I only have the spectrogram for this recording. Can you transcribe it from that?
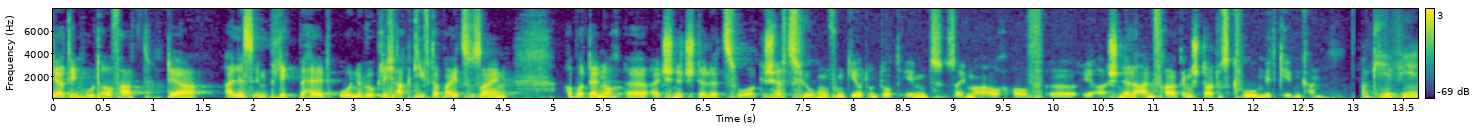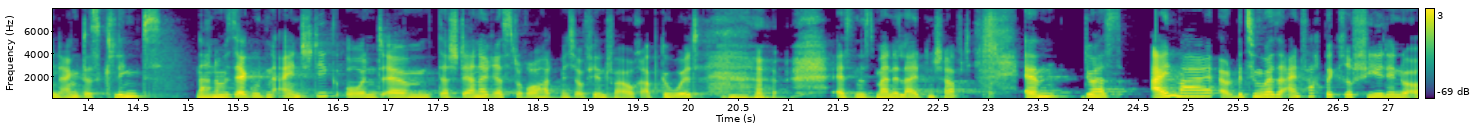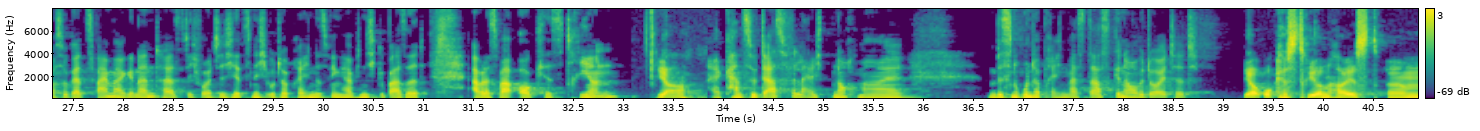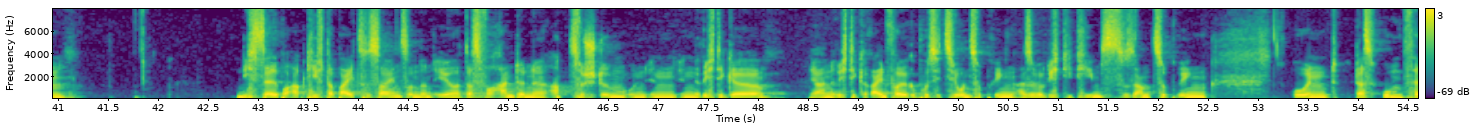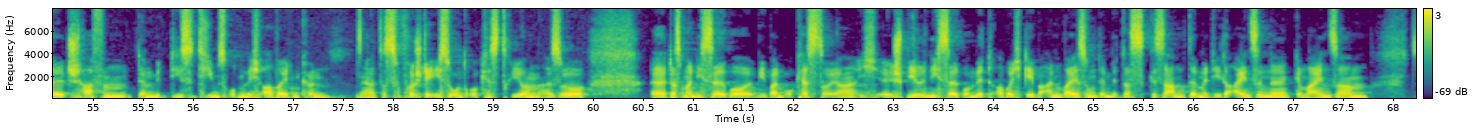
der den Hut auf hat, der alles im Blick behält, ohne wirklich aktiv dabei zu sein, aber dennoch äh, als Schnittstelle zur Geschäftsführung fungiert und dort eben, sag ich mal, auch auf äh, ja, schnelle Anfragen Status Quo mitgeben kann. Okay, vielen Dank. Das klingt nach einem sehr guten Einstieg und ähm, das Sterne-Restaurant hat mich auf jeden Fall auch abgeholt. Essen ist meine Leidenschaft. Ähm, du hast einmal, äh, beziehungsweise ein Fachbegriff viel, den du auch sogar zweimal genannt hast. Ich wollte dich jetzt nicht unterbrechen, deswegen habe ich nicht gebuzzert. Aber das war Orchestrieren. Ja. Äh, kannst du das vielleicht nochmal ein bisschen runterbrechen, was das genau bedeutet? Ja, orchestrieren heißt, ähm, nicht selber aktiv dabei zu sein, sondern eher das Vorhandene abzustimmen und in, in eine richtige, ja, eine richtige Reihenfolge Position zu bringen, also wirklich die Teams zusammenzubringen und das Umfeld schaffen, damit diese Teams ordentlich arbeiten können. Ja, das verstehe ich so unter Orchestrieren. Also, äh, dass man nicht selber wie beim Orchester, ja, ich äh, spiele nicht selber mit, aber ich gebe Anweisungen, damit das Gesamte mit jeder Einzelne gemeinsam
